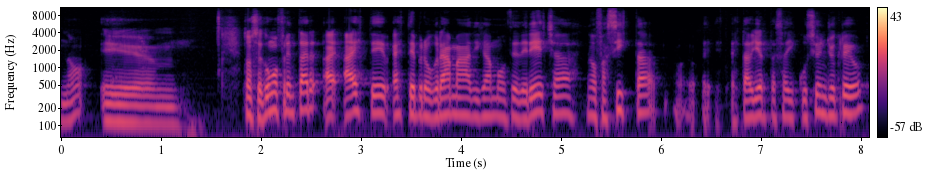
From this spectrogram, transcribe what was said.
¿no? Eh, entonces, ¿cómo enfrentar a, este, a este programa, digamos, de derecha, no fascista? Está abierta esa discusión, yo creo.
